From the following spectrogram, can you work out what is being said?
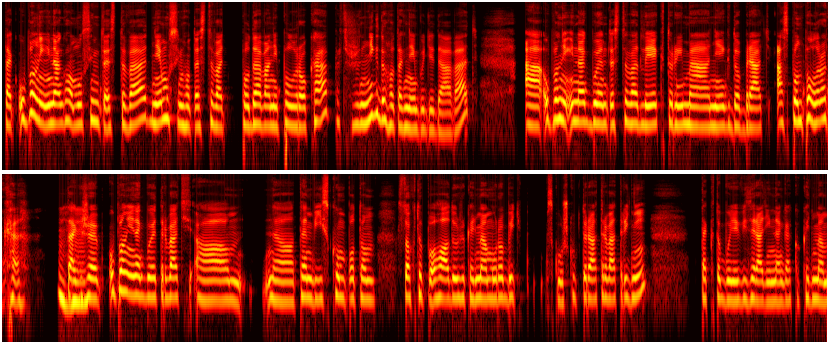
tak úplne inak ho musím testovať. Nemusím ho testovať podávanie pol roka, pretože nikto ho tak nebude dávať. A úplne inak budem testovať liek, ktorý má niekto brať aspoň pol roka. Mm-hmm. Takže úplne inak bude trvať um, ten výskum potom z tohto pohľadu, že keď mám urobiť skúšku, ktorá trvá 3 dní, tak to bude vyzerať inak, ako keď mám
